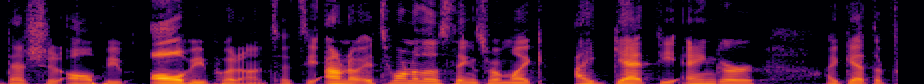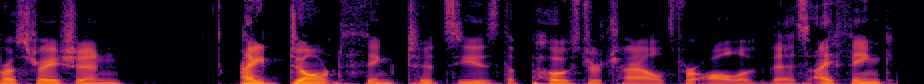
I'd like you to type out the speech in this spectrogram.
that should all be all be put on Tootsie. I don't know. It's one of those things where I'm like, I get the anger, I get the frustration. I don't think Tootsie is the poster child for all of this. I think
